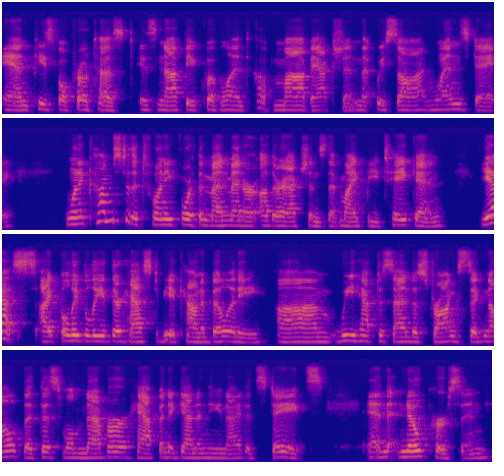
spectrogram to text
and peaceful protest is not the equivalent of mob action that we saw on Wednesday. When it comes to the 24th Amendment or other actions that might be taken, yes, I fully believe there has to be accountability. Um, we have to send a strong signal that this will never happen again in the United States and that no person,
